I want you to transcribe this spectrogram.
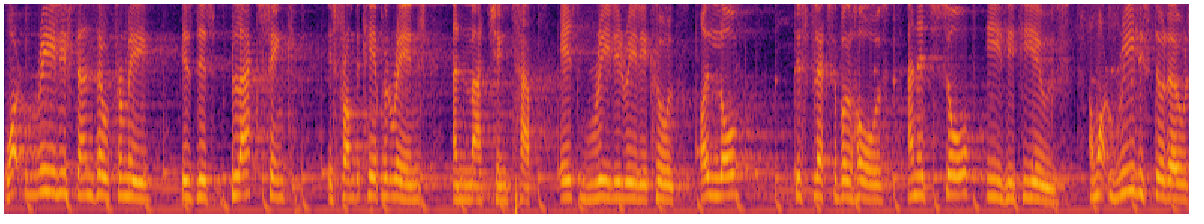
What really stands out for me is this black sink is from the Caple range and matching tap. It's really, really cool. I love this flexible hose and it's so easy to use. And what really stood out,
